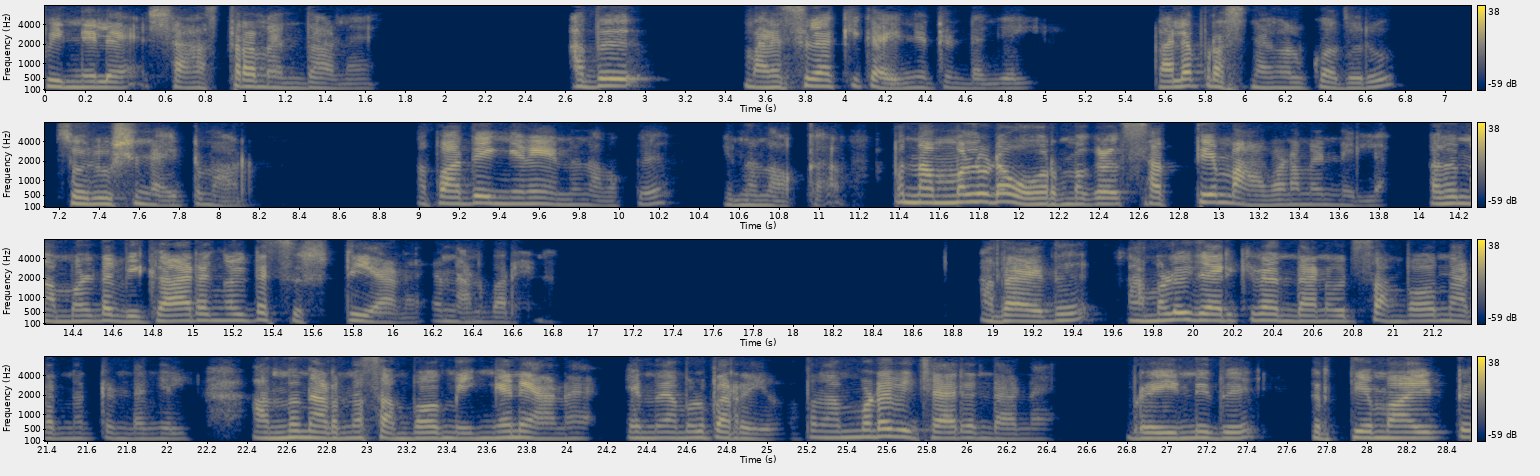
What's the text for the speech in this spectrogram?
പിന്നിലെ ശാസ്ത്രം എന്താണ്? അത് മനസ്സിലാക്കി കഴിഞ്ഞിട്ടുണ്ടെങ്കിൽ പല പ്രശ്നങ്ങൾക്കും അതൊരു സൊല്യൂഷനായിട്ട് മാറും. അപ്പൊ അതെങ്ങനെയെന്ന് നമുക്ക് ഇന്ന് നോക്കാം. അപ്പൊ നമ്മളുടെ ഓർമ്മകൾ സത്യമാവണമെന്നില്ല. അത് നമ്മളുടെ വികാരങ്ങളുടെ സൃഷ്ടിയാണ് എന്നാണ് പറയുന്നത്. അതായത് നമ്മൾ വിചാരിക്കുന്നത് എന്താണ്? ഒരു സംഭവം നടന്നിട്ടുണ്ടെങ്കിൽ അന്ന് നടന്ന സംഭവം ഇങ്ങനെയാണ് എന്ന് നമ്മൾ പറയും. അപ്പൊ നമ്മുടെ വിചാരം എന്താണ്? ബ്രെയിൻ ഇത് കൃത്യമായിട്ട്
